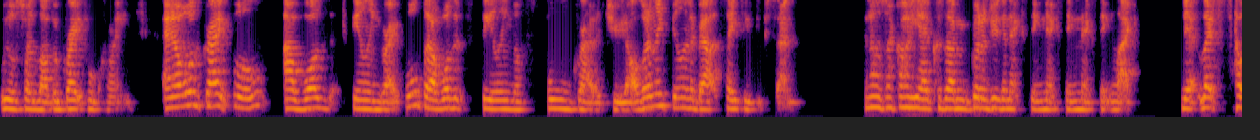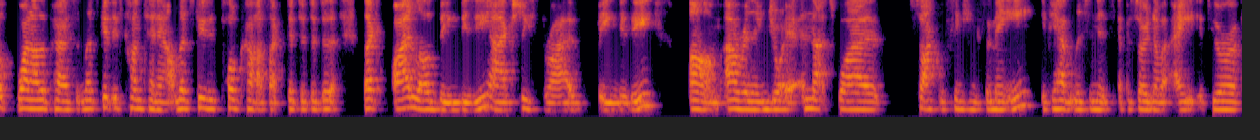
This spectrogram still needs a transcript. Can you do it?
we also love a grateful queen. And I was grateful. I was feeling grateful, but I wasn't feeling the full gratitude. I was only feeling about, say, 50%. And I was like, oh, yeah, because I'm going to do the next thing, next thing, next thing. Like, yeah, let's help one other person. Let's get this content out. Let's do the podcast. Like, da, da, da, like I love being busy. I actually thrive being busy. Um, I really enjoy it. And that's why cycle syncing for me, if you haven't listened, it's episode number eight. If you're a,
